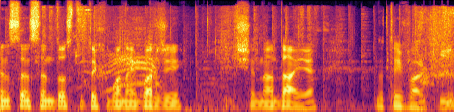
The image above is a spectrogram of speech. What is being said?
Ten Sensendos tutaj chyba najbardziej się nadaje do tej walki.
